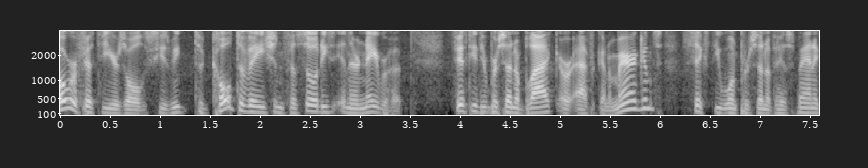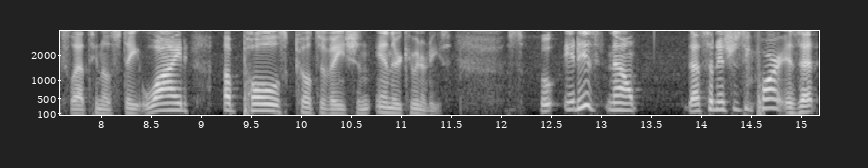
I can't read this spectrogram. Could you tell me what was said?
over 50 years old, excuse me, to cultivation facilities in their neighborhood. 53% of black or African Americans, 61% of Hispanics, Latinos statewide oppose cultivation in their communities. So it is now that's an interesting part is that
